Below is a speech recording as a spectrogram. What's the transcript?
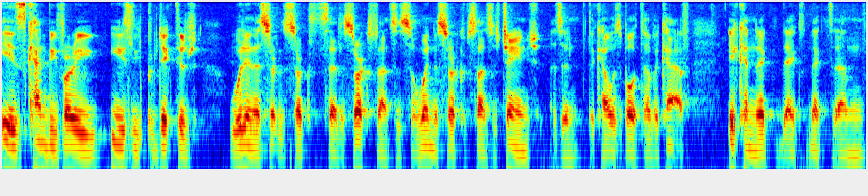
is can be very easily predicted within a certain set of circumstances. So when the circumstances change, as in the cow is about to have a calf, it can um,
